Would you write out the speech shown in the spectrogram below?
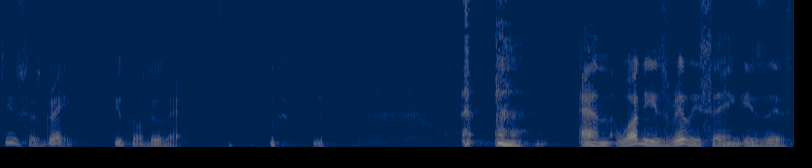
Jesus says, Great, you go do that. And what he's really saying is this.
